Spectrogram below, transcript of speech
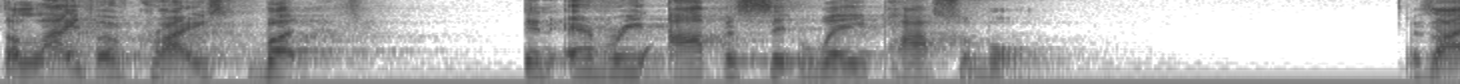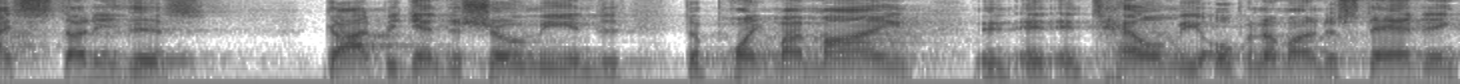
the life of Christ, but in every opposite way possible. As I study this, God began to show me and to, to point my mind and, and, and, tell me, open up my understanding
